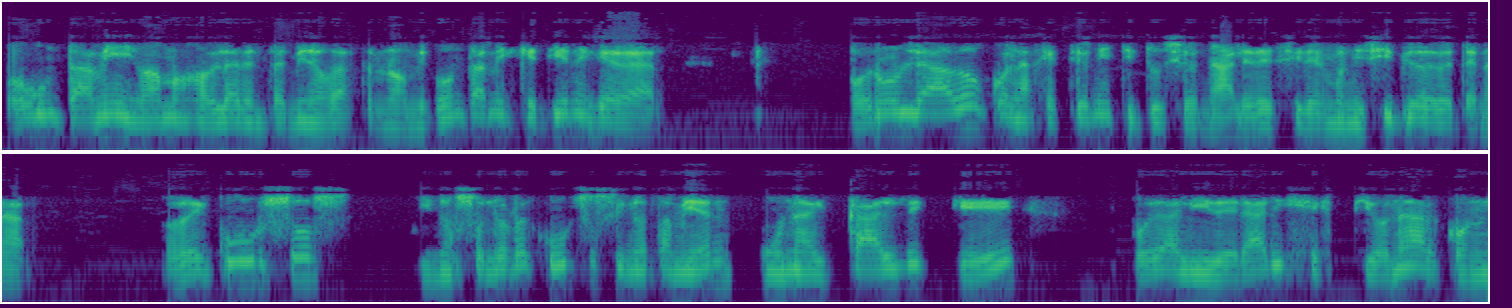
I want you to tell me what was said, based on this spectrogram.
o un tamiz, vamos a hablar en términos gastronómicos, un tamiz que tiene que ver, por un lado, con la gestión institucional, es decir, el municipio debe tener recursos y no solo recursos, sino también un alcalde que pueda liderar y gestionar con,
